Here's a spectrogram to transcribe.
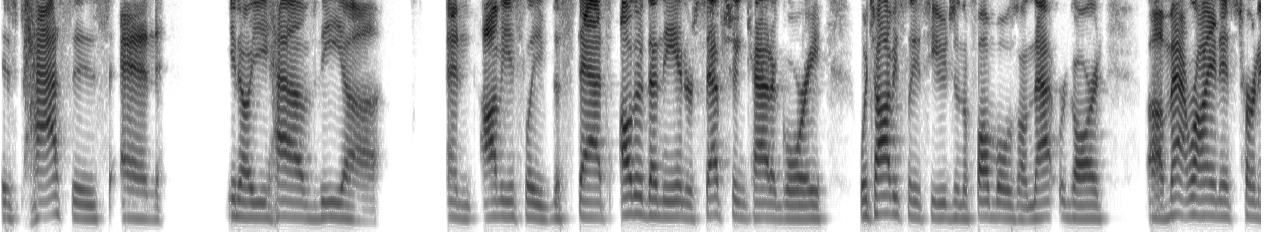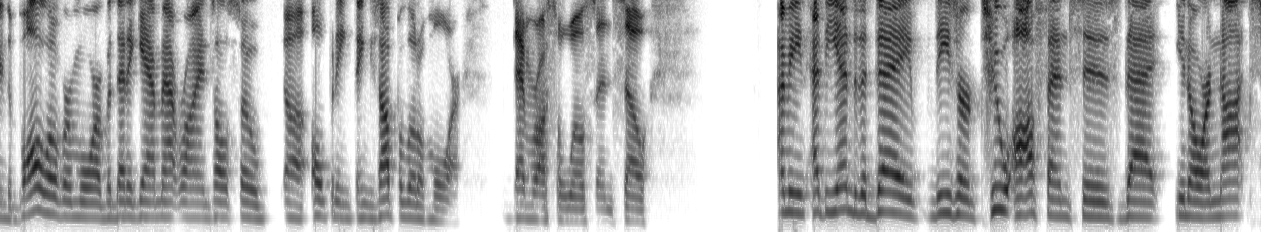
his passes. And, you know, you have the, uh, and obviously the stats other than the interception category, which obviously is huge, and the fumbles on that regard. Uh, Matt Ryan is turning the ball over more, but then again, Matt Ryan's also uh, opening things up a little more than Russell Wilson. So, I mean, at the end of the day, these are two offenses that you know are not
